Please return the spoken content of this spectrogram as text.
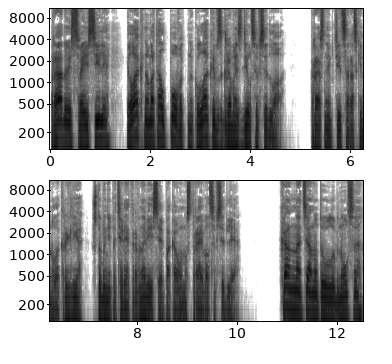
Радуясь своей силе, Илак намотал повод на кулак и взгромоздился в седло. Красная птица раскинула крылья, чтобы не потерять равновесие, пока он устраивался в седле. Хан натянуто улыбнулся,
